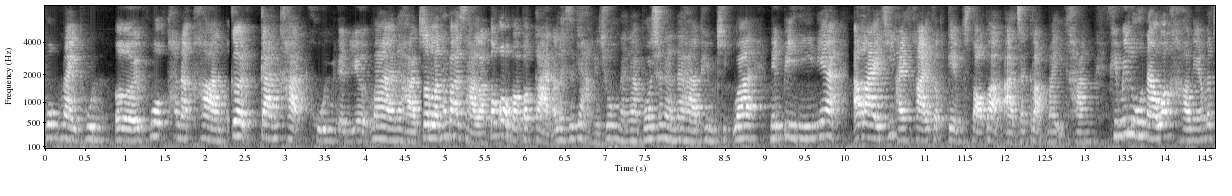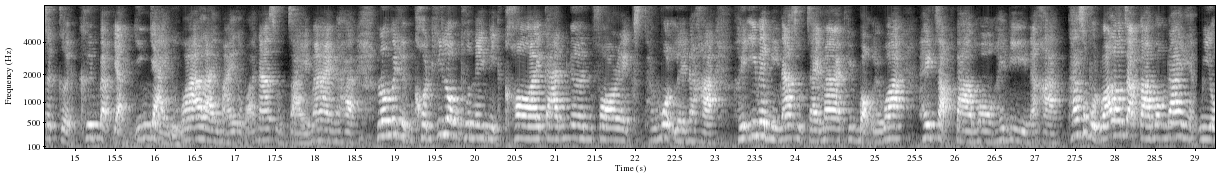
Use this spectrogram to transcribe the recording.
พวกนายทุนเอยพวกธนาคารเกิดการขาดทุนกันเยอะมากนะคะจนรัฐบาลสหรัฐต้องออกมาประกาศอะไรสักอย่างในช่วงนั้นนะเพราะฉะนั้นนะคะพิมคิดว่าในปีนี้เนี่ยอะไรที่คล้ายๆกับเกมสต็อปอะอาจจะกลับมาอีกครั้ง พิมไม่รู้นะว่าคราวนี้มันจะเกิดขึ้นแบบอย่างยิ่งใหญ่หรือว่าอะไรไหมแต่ว่าน่าสนใจมากนะคะรวมไปถึงคนที่ลงทุนในบิตคอยการเงิน forex ทั้งหมดเลยนะคะเฮ้ยอีเวนต์นี้น่าสนใจมากพิมบอกเลยว่าให้จับตามองให้ดีนะคะถ้าสมมติว่าเราจับตามองได้เนี่ยมีโอ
